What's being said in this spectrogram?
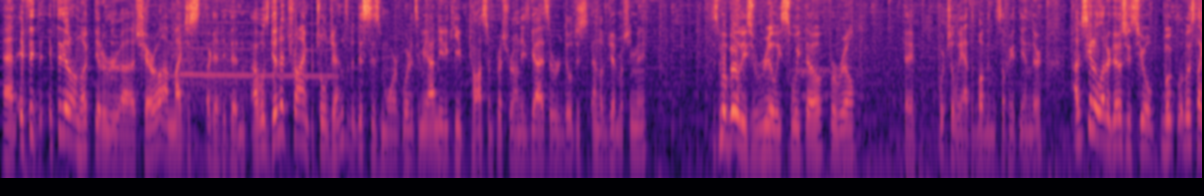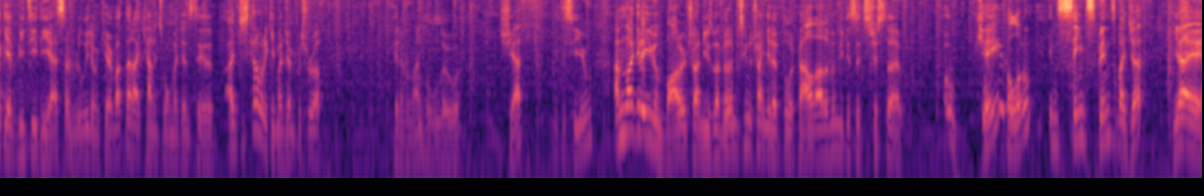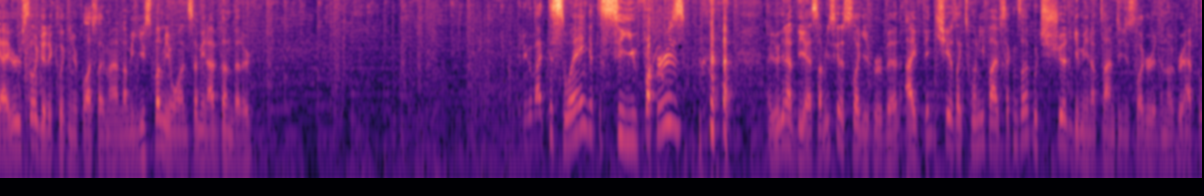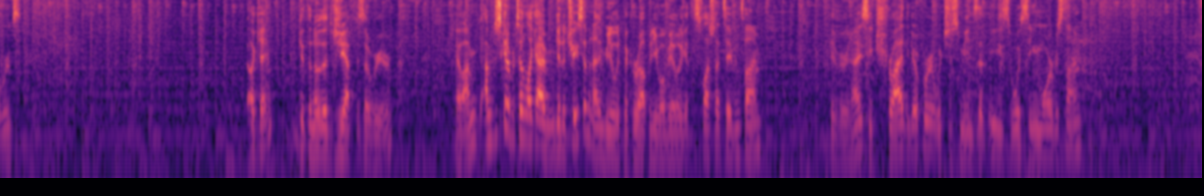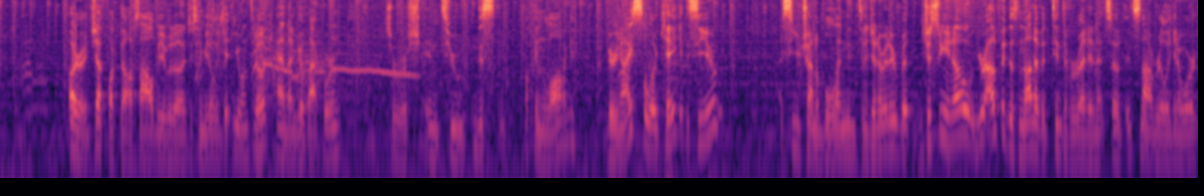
And if they if they don't unhook the other uh, Cheryl, I might just... Okay, they didn't. I was gonna try and patrol gens, but this is more important to me. I need to keep constant pressure on these guys or they'll just end up gen rushing me. This mobility is really sweet though, for real. Okay, fortunately I had to bump into something at the end there. I'm just gonna let her go since she'll most likely have BTDS. I really don't care about that. I kinda just want my gens to... I just kinda want to keep my gen pressure up. Okay, never mind. Hello, Jeff. Good to see you. I'm not gonna even bother trying to use my build. I'm just gonna try and get a filler pallet out of him because it's just uh Okay, hello? Insane spins by Jeff? Yeah, yeah, yeah, you're still good at clicking your flashlight, man. I mean, you spun me once. I mean, I've done better. Back to swing. Get to see you fuckers. You're gonna have DS. I'm just gonna slug you for a bit. I think she has like 25 seconds left, which should give me enough time to just slug her and then hook her afterwards. Okay, get to know that Jeff is over here. Yeah, I'm, I'm just gonna pretend like I'm gonna chase him and I immediately pick her up and he won't be able to get this flashlight save in time. Okay, very nice. He tried to go for it, which just means that he's wasting more of his time. Alright, Jeff fucked off, so I'll be able to just immediately get you onto the hook and then go back for him. To rush into this fucking log. Very nice. Hello, Kay. Good to see you. I see you trying to blend into the generator, but just so you know, your outfit does not have a tint of red in it, so it's not really going to work.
